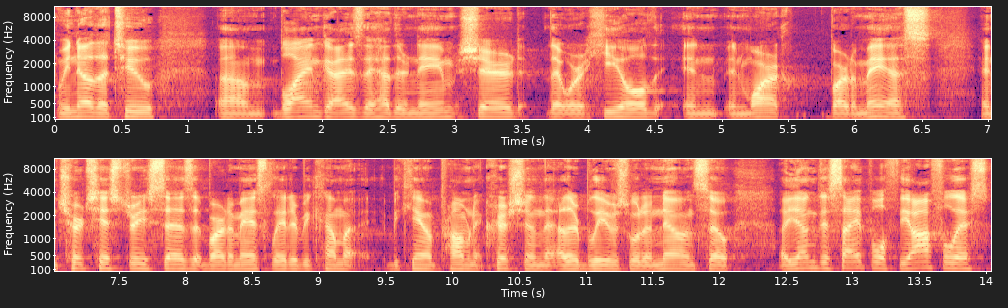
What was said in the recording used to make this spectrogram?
We know the two um, blind guys, they had their name shared that were healed in, in Mark, Bartimaeus and church history says that Bartimaeus later become a, became a prominent Christian that other believers would have known. So a young disciple, Theophilus,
